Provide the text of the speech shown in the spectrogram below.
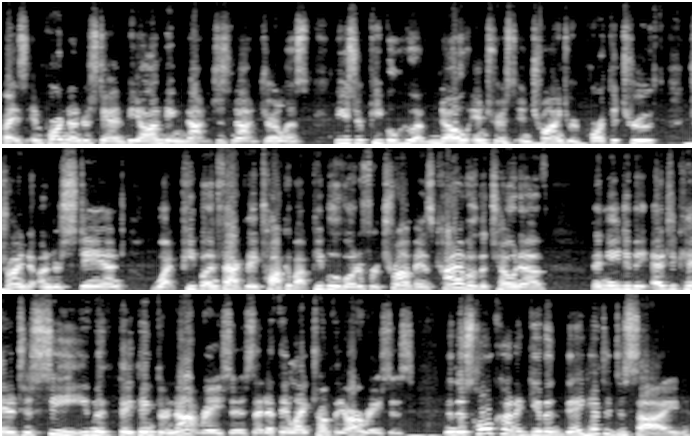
But it's important to understand beyond being not just not journalists, these are people who have no interest in trying to report the truth, trying to understand what people, in fact, they talk about people who voted for Trump, and it's kind of of the tone of they need to be educated to see, even if they think they're not racist, that if they like Trump, they are racist. And this whole kind of given, they get to decide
